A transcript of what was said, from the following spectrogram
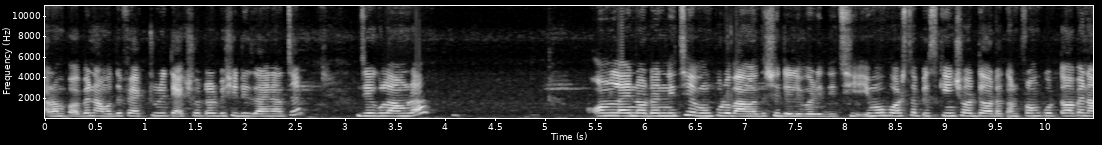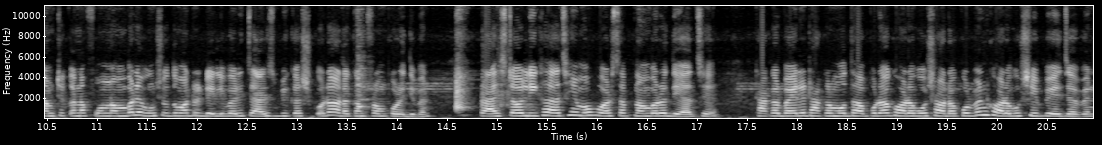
আরাম পাবেন। আমাদের ফ্যাক্টরিতে একশোটার বেশি ডিজাইন আছে, যেগুলো আমরা অনলাইন অর্ডার নিচ্ছি এবং পুরো বাংলাদেশে ডেলিভারি দিচ্ছি। ইমো হোয়াটসঅ্যাপ স্ক্রিনশট দিয়ে অর্ডার কনফার্ম করতে হবে। নাম, ঠিকানা ফোন নাম্বার এবং শুধুমাত্র ডেলিভারি চার্জ বিকাশ করে অর্ডার কনফার্ম করে দিবেন। প্রাইসটাও লেখা আছে, ইমো হোয়াটসঅ্যাপ নাম্বারও দেওয়া আছে। ঢাকার বাইরে, ঢাকার মধ্যে আপুরা ঘরে বসে অর্ডার করবেন, ঘরে বসেই পেয়ে যাবেন।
